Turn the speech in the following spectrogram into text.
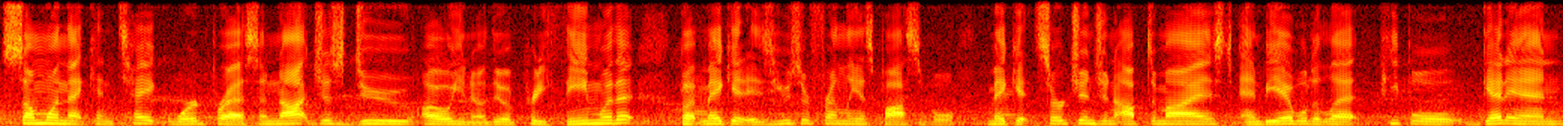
someone that can take WordPress and not just do, oh, you know, do a pretty theme with it, but make it as user friendly as possible, make it search engine optimized, and be able to let people get in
